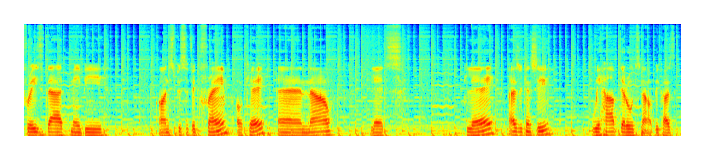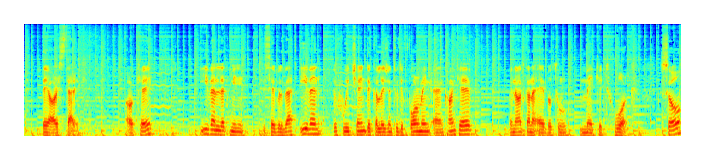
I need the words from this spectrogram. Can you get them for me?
freeze that maybe on specific frame okay? And now let's play as you can see we have the roots now because they are static. Okay? Even let me disable that. Even if we change the collision to deforming and concave we're not gonna able to make it work. So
